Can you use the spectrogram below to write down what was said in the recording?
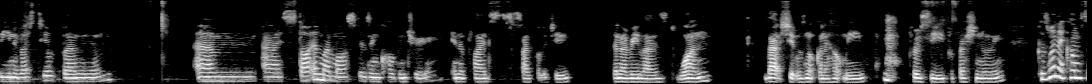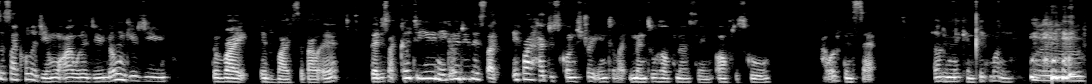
the University of Birmingham. Um, and I started my master's in Coventry in applied psychology. Then I realized one, that shit was not going to help me proceed professionally. Because when it comes to psychology and what I want to do, no one gives you the right advice about it they're just like, go to uni, go do this. Like, if I had just gone straight into like mental health nursing after school, I would have been set. I would have been making big money. Mm.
